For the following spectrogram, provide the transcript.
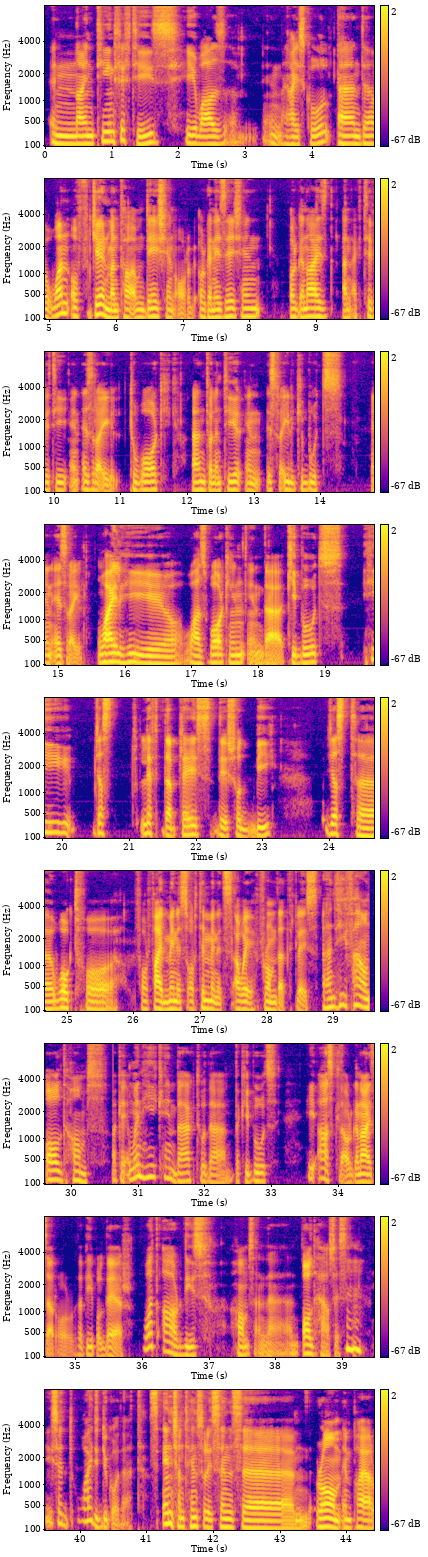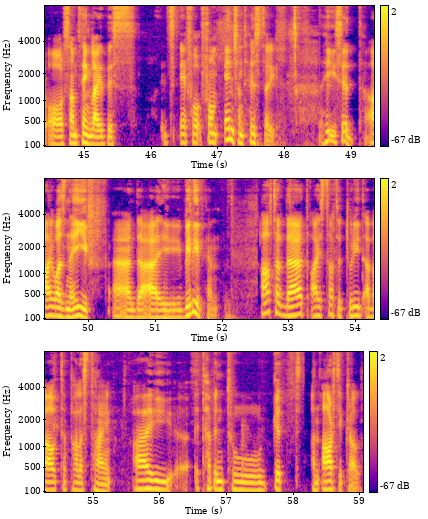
in 1950s he was um, in high school and uh, one of German foundation or organization organized an activity in Israel to work and volunteer in Israeli kibbutz in Israel. While he uh, was working in the kibbutz, he just left the place they should be, just uh, walked for for five minutes or ten minutes away from that place, and he found old homes. Okay, when he came back to the the kibbutz, he asked the organizer or the people there, "What are these homes and, uh, and old houses?" He said, "Why did you go that? It's ancient history since um Rome Empire or something like this. It's uh, from ancient history." He said, "I was naive and I believe him." After that, I started to read about Palestine. I uh, it happened to get an article,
